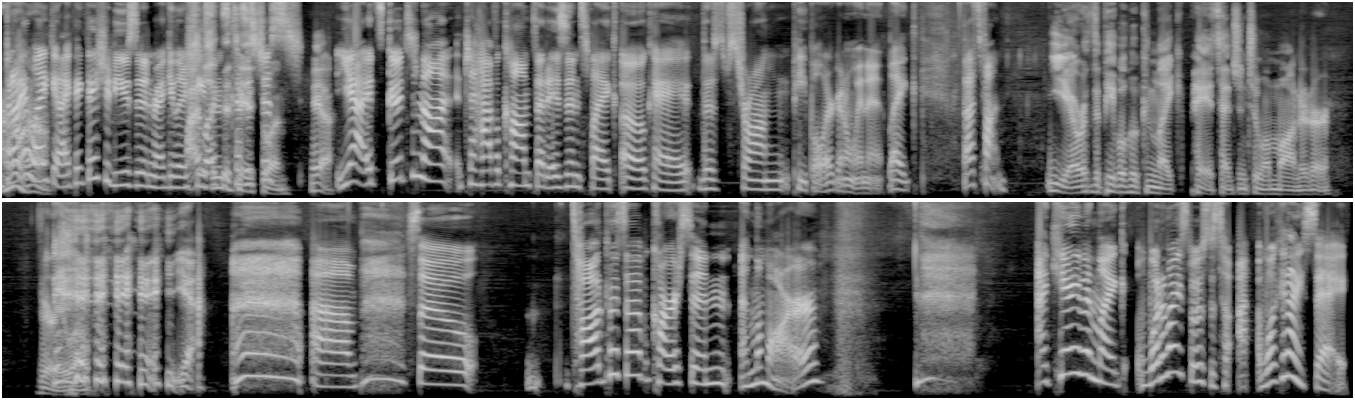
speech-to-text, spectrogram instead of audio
but I know. like it. I think they should use it in regular I seasons like the because it's taste one. just Yeah. yeah, it's good to not to have a comp that isn't like, oh, okay, the strong people are gonna win it. Like that's fun. Yeah, or the people who can like pay attention to a monitor very well. yeah. Um, so Todd puts up Carson and Lamar. I can't even like. What am I supposed to? talk? what can I say?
